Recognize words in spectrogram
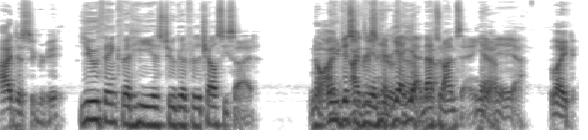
i disagree you think that he is too good for the Chelsea side? no Oh, I, you disagree, I disagree in him? with Yeah, him, yeah, that's what I'm saying. Yeah, Yeah. yeah, yeah. like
